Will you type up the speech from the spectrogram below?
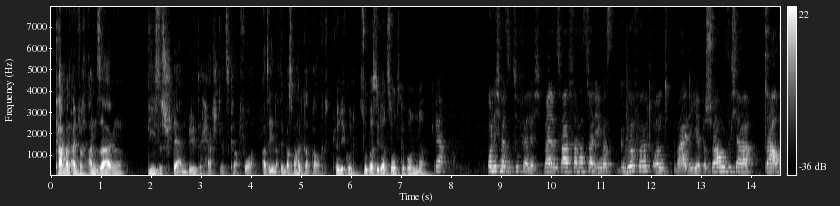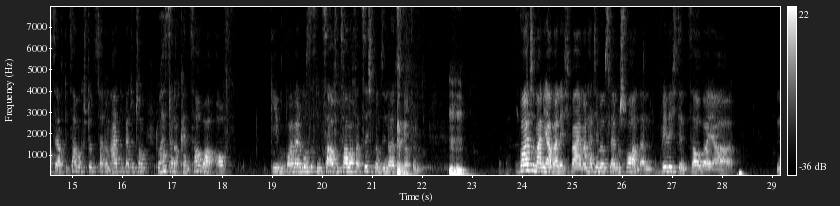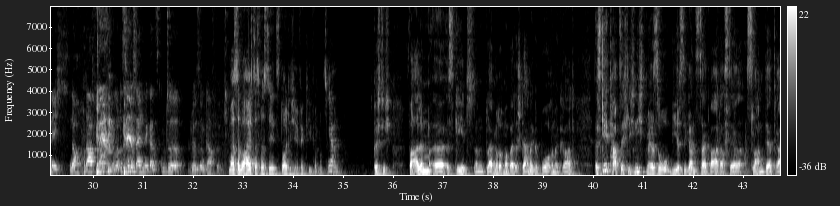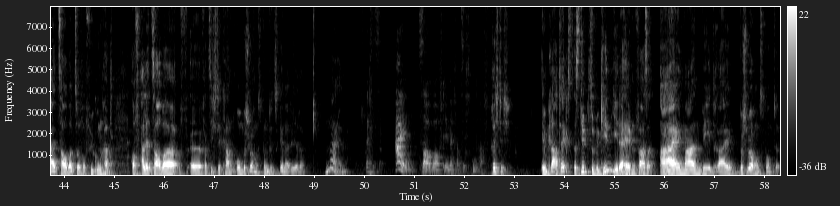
kann man einfach ansagen, dieses Sternbild herrscht jetzt gerade vor. Also je nachdem, was man halt gerade braucht. Finde ich gut. Super situationsgebundener. Ja. Und nicht mehr so zufällig, weil im Zweifelsfall hast du halt irgendwas gewürfelt und weil die Beschwörung sich ja da auch sehr auf die Zauber gestützt hat im alten Battletom, du hast halt auch keinen Zauber aufgeben wollen, weil du musstest auf den Zauber verzichten, um sie neu zu würfeln. Mhm. Wollte man ja aber nicht, weil man hat ja mit dem Slam beschworen, dann will ich den Zauber ja nicht noch dafür ausgeben. Und das finde ich eigentlich eine ganz gute Lösung dafür. Was aber heißt, dass wir sie jetzt deutlich effektiver nutzen Ja. können. Richtig. Vor allem, äh, es geht, dann bleiben wir doch mal bei der Sternegeborene gerade. Es geht tatsächlich nicht mehr so, wie es die ganze Zeit war, dass der Slan, der drei Zauber zur Verfügung hat, auf alle Zauber äh, verzichten kann, um Beschwörungspunkte zu generieren. Nein. Es ist ein Zauber, auf den er verzichten darf. Richtig. Im Klartext, es gibt zu Beginn jeder Heldenphase einmal ein W3 Beschwörungspunkte.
